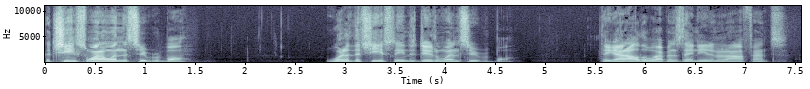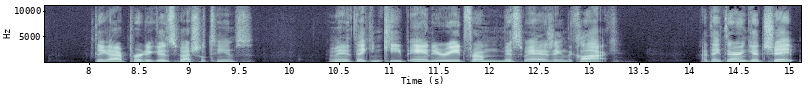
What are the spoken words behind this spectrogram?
The Chiefs want to win the Super Bowl. What do the Chiefs need to do to win Super Bowl? They got all the weapons they need in an offense. They got a pretty good special teams. I mean, if they can keep Andy Reid from mismanaging the clock, I think they're in good shape.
